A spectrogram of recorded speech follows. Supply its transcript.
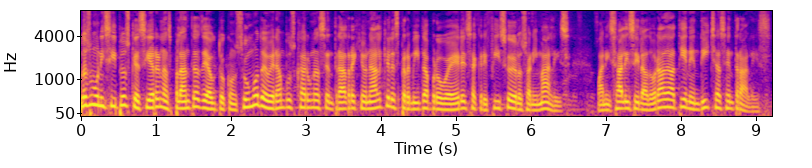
Los municipios que cierren las plantas de autoconsumo deberán buscar una central regional que les permita proveer el sacrificio de los animales. Manizales y La Dorada tienen dichas centrales.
